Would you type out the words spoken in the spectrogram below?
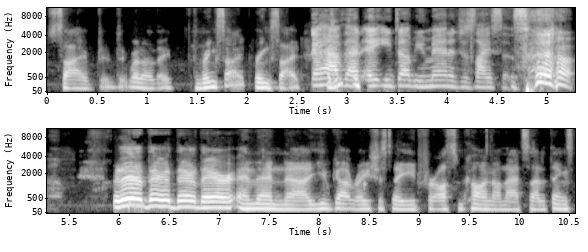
side. What are they? Ringside? Ringside. They have that AEW manager's license. they're they're they're there, and then uh, you've got Raisha Saeed for Awesome Kong on that side of things.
